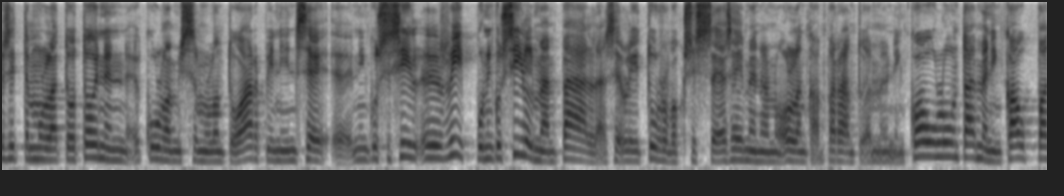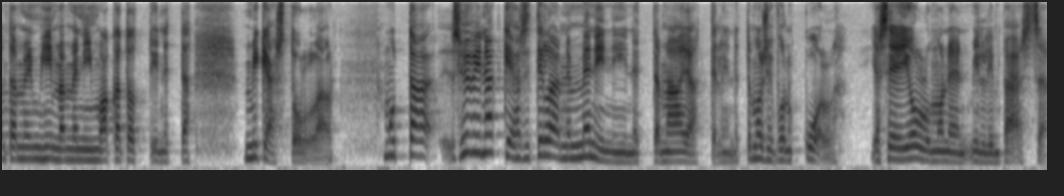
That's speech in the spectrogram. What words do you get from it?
sitten mulla tuo toinen kulma, missä mulla on tuo arpi, niin se, niin kuin se riippuu niin kuin silmän päällä. Se oli turvoksissa ja se ei mennyt ollenkaan parantua. Mä menin kouluun tai menin kauppaan tai mihin mä menin, mua katsottiin, että mikäs tolla on. Mutta hyvin äkkiä se tilanne meni niin, että mä ajattelin, että mä olisin voinut kuolla. Ja se ei ollut monen millin päässä.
